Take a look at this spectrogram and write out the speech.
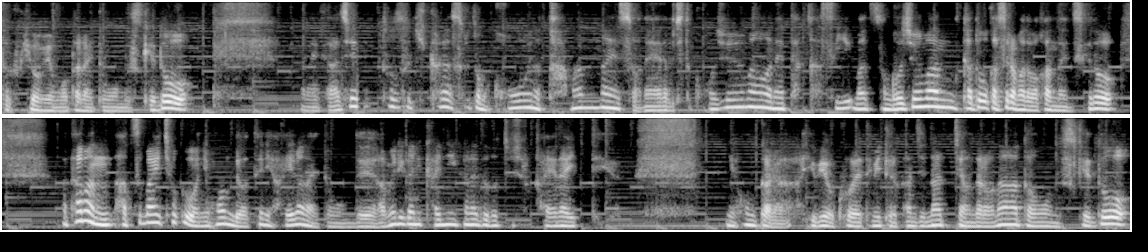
全く興味を持たないと思うんですけど、ね、ガジェット好きからするともこういうのたまんないですよね。でもちょっと50万はね、高すぎ、まあ、その50万かどうかすらまだわかんないんですけど、多分発売直後日本では手に入らないと思うんで、アメリカに買いに行かないとどっちにしろ買えないっていう、日本から指を加えて見てる感じになっちゃうんだろうなと思うんですけど、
